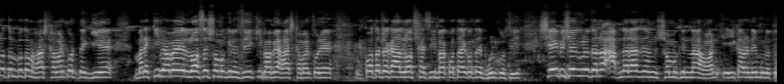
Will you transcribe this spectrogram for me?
প্রথম প্রথম হাঁস খামার করতে গিয়ে মানে কীভাবে লসের সম্মুখীন হয়েছি, কীভাবে হাঁস খামার করে কত টাকা লস খাইছি বা কোথায় কোথায় ভুল করছি, সেই বিষয়গুলো যেন আপনারা সম্মুখীন না হন, এই কারণে মূলত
